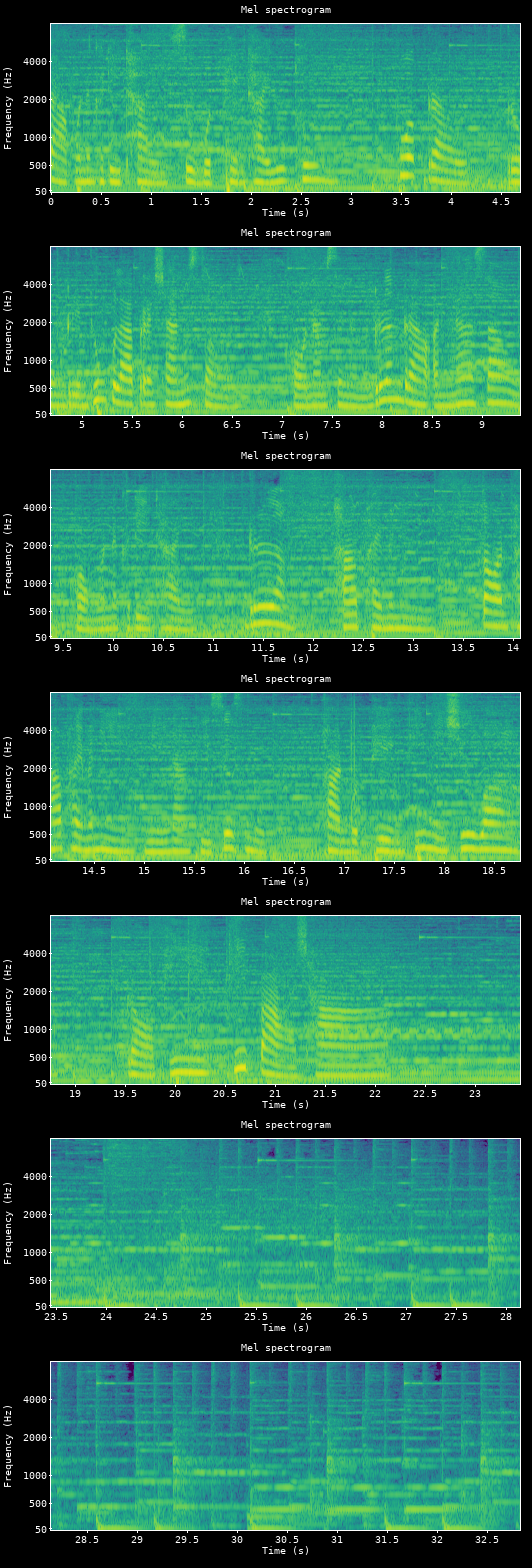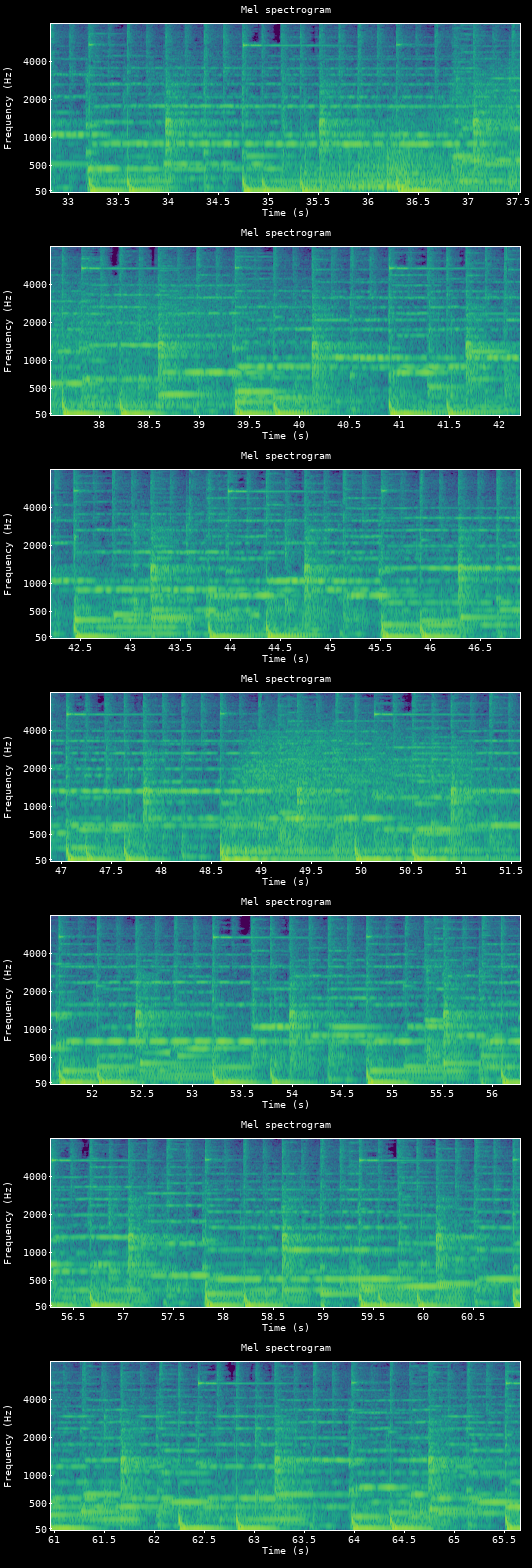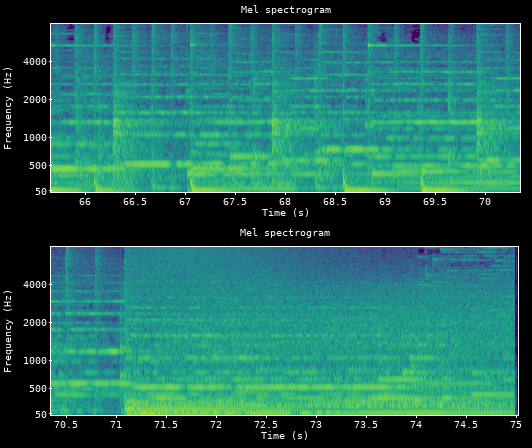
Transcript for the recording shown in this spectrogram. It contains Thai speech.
จากวรรณคดีไทยสู่บทเพลงไทยลูกทุ่ง พวกเราโรงเรียนทุ่งกุลาประชานุสรณ์ขอนำเสนอเรื่องราวอันน่าเศร้าของวรรณคดีไทย เรื่องพระภัยมณี ตอนพระภัยมณีหนีนางผีเสื้อสมุทรผ่านบทเพลงที่มีชื่อว่า รอพี่ที่ป่าช้า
